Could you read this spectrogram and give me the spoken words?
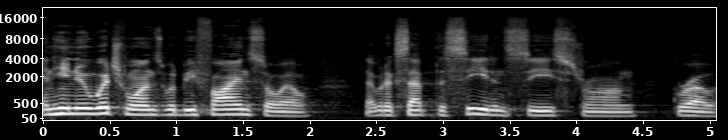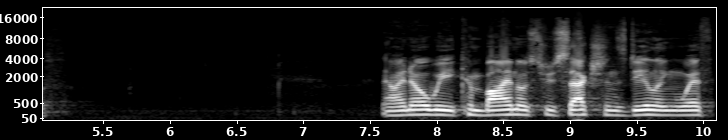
and he knew which ones would be fine soil that would accept the seed and see strong growth. Now, I know we combine those two sections dealing with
